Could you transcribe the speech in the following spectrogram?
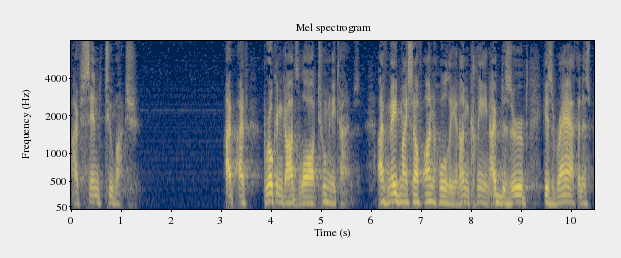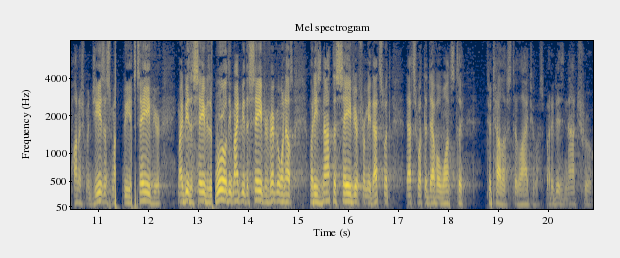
I've sinned too much. I've, I've broken God's law too many times. I've made myself unholy and unclean. I've deserved his wrath and his punishment. Jesus might be a savior. He might be the savior of the world. He might be the savior of everyone else, but he's not the savior for me. That's what, that's what the devil wants to, to tell us, to lie to us. But it is not true.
